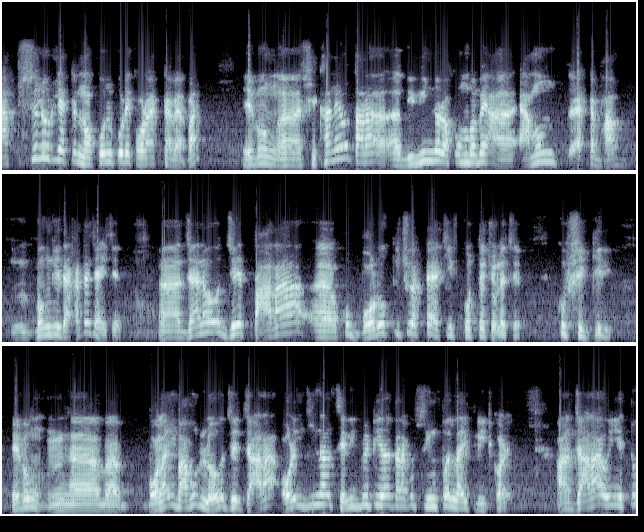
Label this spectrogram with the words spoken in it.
অ্যাবসলিউটলি একটা নকল করে করা একটা ব্যাপার। এবং সেখানেও তারা বিভিন্ন রকম ভাবে এমন একটা ভাব ভঙ্গি দেখাতে চাইছে যেন যে তারা খুব বড় কিছু একটা অ্যাচিভ করতে চলেছে। খুব শিগগিরই। এবং বলাই বাহুল্য যে যারা অরিজিনাল সেলিব্রিটি হয় তারা খুব সিম্পল লাইফ লিড করে। আর যারা ওই একটু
